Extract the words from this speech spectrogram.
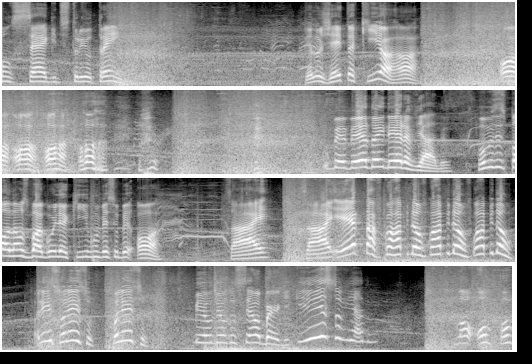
consegue destruir o trem. Pelo jeito aqui, ó, ó. Ó, ó, ó. O bebê é doideira, viado. Vamos spawnar uns bagulho aqui, vamos ver se o bebê... Ó. Sai, sai. Eita, ficou rapidão, ficou rapidão, ficou rapidão. Olha isso, olha isso, olha isso. Meu Deus do céu, Berg. Que isso, viado? Ó, ó, ó.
